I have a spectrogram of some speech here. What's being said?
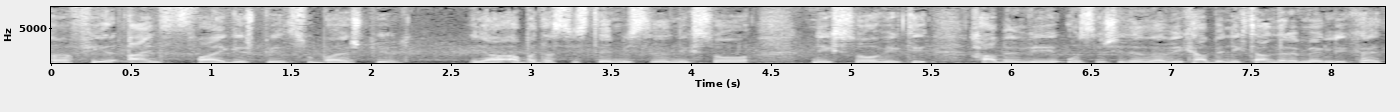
4-1-2 gespielt zum Beispiel. Ja, aber das System ist nicht so, nicht so wichtig. Haben wir uns entschieden, weil wir haben nicht andere Möglichkeit.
